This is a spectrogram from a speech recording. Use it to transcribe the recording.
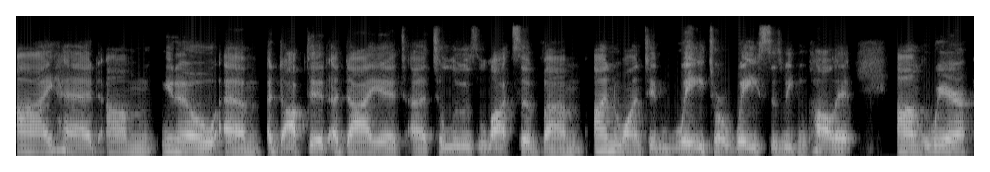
I had, um, you know, um, adopted a diet uh, to lose lots of um, unwanted weight or waste, as we can call it, um, where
